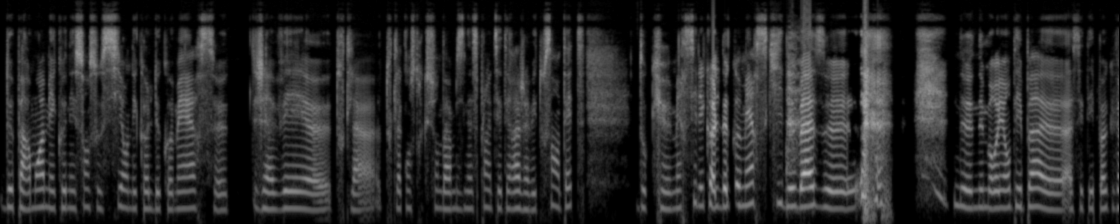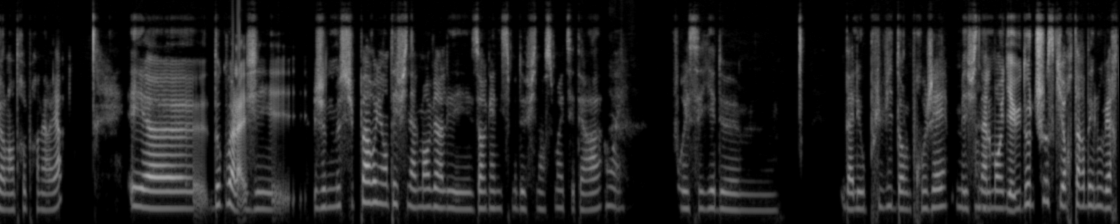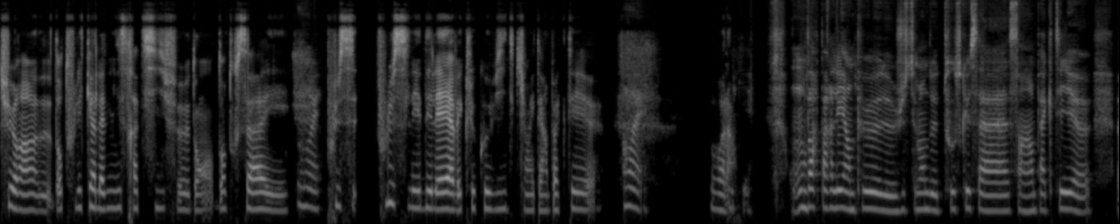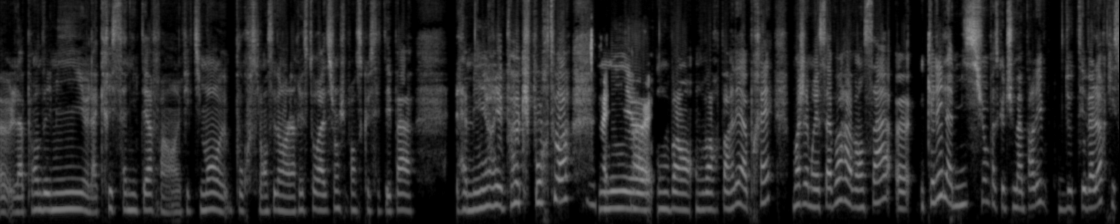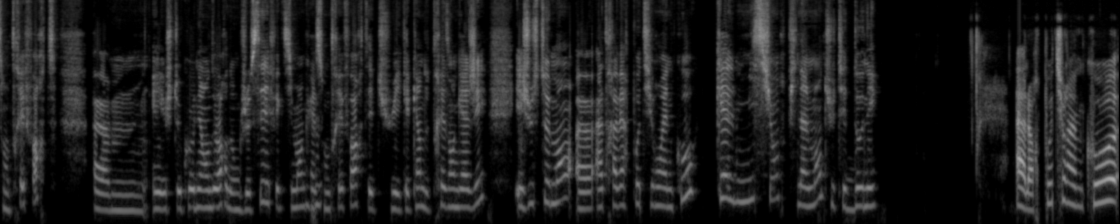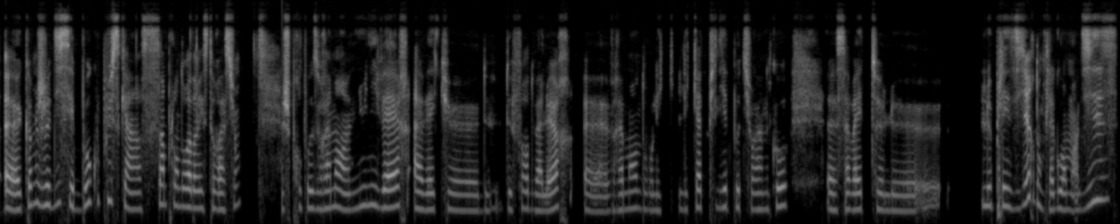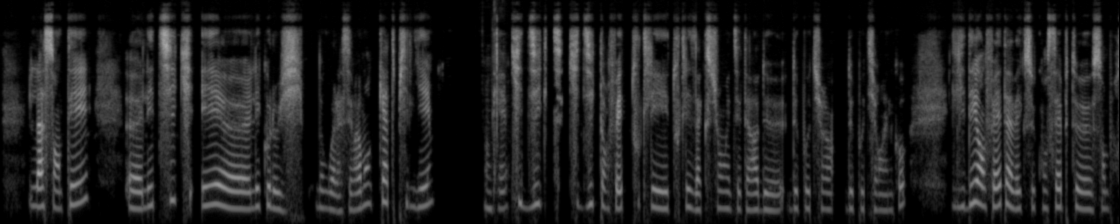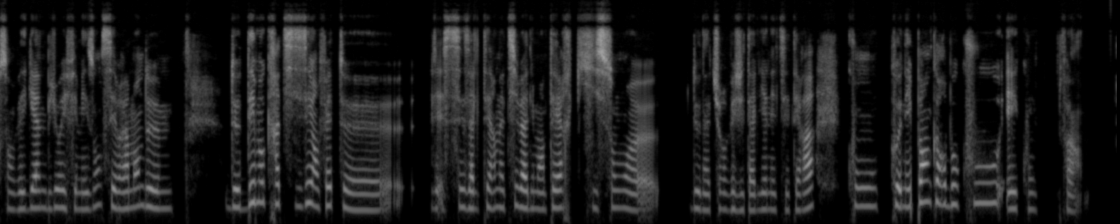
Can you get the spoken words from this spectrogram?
de par moi mes connaissances aussi en école de commerce. Euh, j'avais euh, toute la toute la construction d'un business plan, etc. J'avais tout ça en tête. Donc merci l'école de commerce qui de base ne, ne m'orientait pas à cette époque vers l'entrepreneuriat. Et donc voilà, j'ai, je ne me suis pas orientée finalement vers les organismes de financement, etc. Ouais. Pour essayer de d'aller au plus vite dans le projet. Mais finalement, il y a eu d'autres choses qui ont retardé l'ouverture, hein, dans tous les cas, l'administratif, euh, dans, dans, tout ça, et plus, plus les délais avec le Covid qui ont été impactés. Euh, ouais. Voilà. On va reparler un peu justement de tout ce que ça, ça a impacté, euh, la pandémie, la crise sanitaire. Enfin, effectivement, pour se lancer dans la restauration, je pense que c'était pas la meilleure époque pour toi. mais euh, on, va, on va en reparler après. Moi, j'aimerais savoir avant ça, euh, quelle est la mission Parce que tu m'as parlé de tes valeurs qui sont très fortes. Euh, et je te connais en dehors, donc je sais effectivement qu'elles mmh sont très fortes et tu es quelqu'un de très engagé. Et justement, à travers Potiron Co, quelle mission finalement tu t'es donnée? Alors, Poture Co, euh, comme je le dis, c'est beaucoup plus qu'un simple endroit de restauration. Je propose vraiment un univers avec euh, de, fortes valeurs, euh, vraiment dont les, quatre piliers de Poture Co, ça va être le, le plaisir, donc la gourmandise, la santé, l'éthique et l'écologie. Donc voilà, c'est vraiment quatre piliers qui dicte qui dicte en fait toutes les toutes les actions etc de de de Co. L'idée en fait avec ce concept 100% euh, vegan bio et fait maison, c'est vraiment de de démocratiser en fait euh, ces alternatives alimentaires qui sont euh, de nature végétalienne etc qu'on connaît pas encore beaucoup et qu'on enfin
